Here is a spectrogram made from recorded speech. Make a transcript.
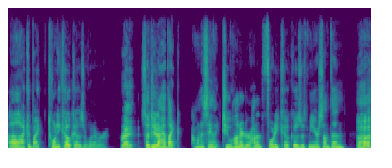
uh I could buy 20 kocos or whatever. right. So dude, I had like I want to say like 200 or 140 kocos with me or something Uh huh.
